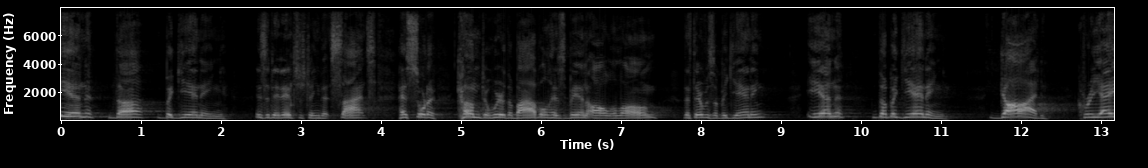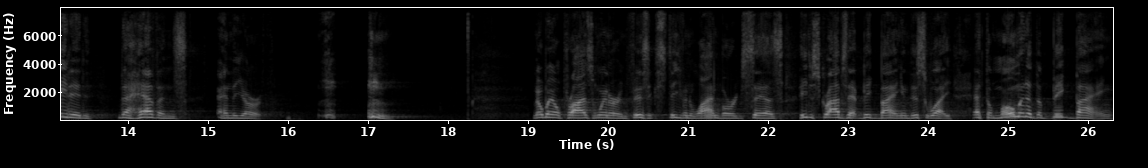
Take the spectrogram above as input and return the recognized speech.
In the beginning. Isn't it interesting that science has sort of come to where the Bible has been all along? That there was a beginning? In the beginning, God created the heavens and the earth. Nobel Prize winner in physics Steven Weinberg says, he describes that Big Bang in this way At the moment of the Big Bang,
